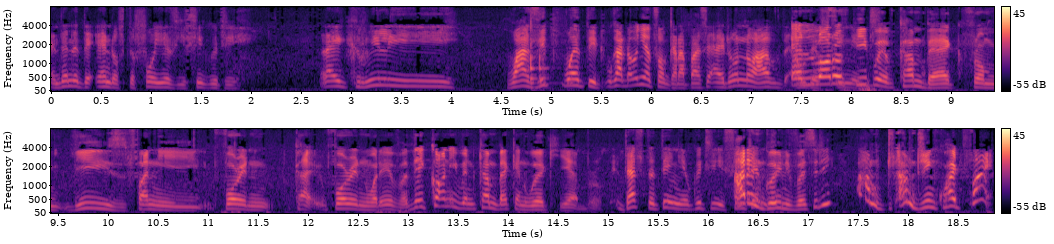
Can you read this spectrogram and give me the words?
and then at the end of the four years you see that like really was it worth it? I don't know how. how A lot of seen it. people have come back from these funny foreign, foreign whatever. They can't even come back and work here, bro. That's the thing. You Yokuti, I didn't go university. I'm I'm doing quite fine.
